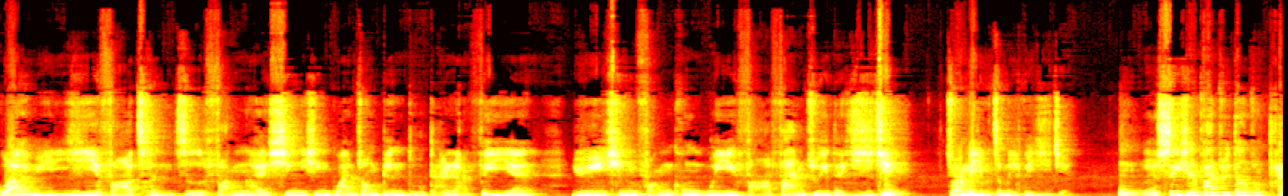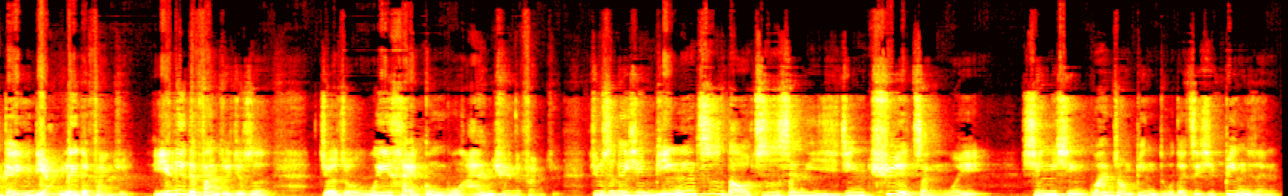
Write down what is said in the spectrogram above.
关于依法惩治妨害新型冠状病毒感染肺炎。疫情防控违法犯罪的意见，专门有这么一个意见。嗯，呃，涉嫌犯罪当中大概有两类的犯罪，一类的犯罪就是叫做危害公共安全的犯罪，就是那些明知道自身已经确诊为新型冠状病毒的这些病人，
